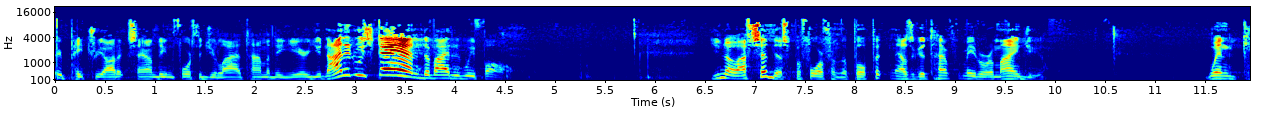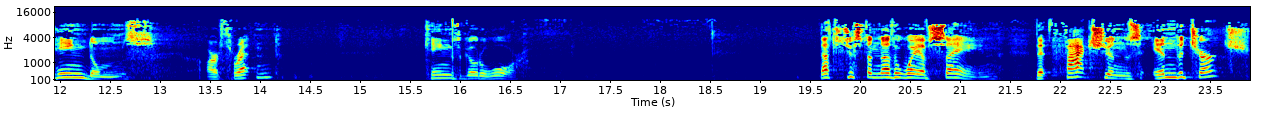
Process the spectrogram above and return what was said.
Very patriotic sounding, 4th of July time of the year. United we stand, divided we fall. You know, I've said this before from the pulpit. Now's a good time for me to remind you. When kingdoms are threatened, kings go to war. That's just another way of saying that factions in the church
